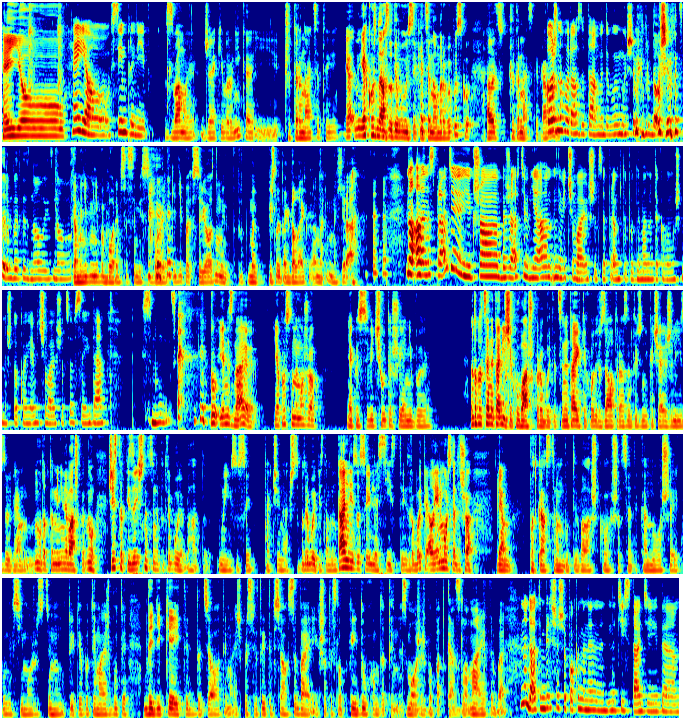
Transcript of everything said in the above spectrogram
Хей-йоу! Хей-йоу! Всім привіт! З вами Джек і Вероніка і 14-й. Я я кожного разу дивуюся, який це номер випуску, але 14-й, правда? Кожного разу там ми дивуємося, що ми продовжуємо це робити знову і знову. Та мені мені би боремося самі з собою. Такі, типу, серйозно, ми ми пішли так далеко, а на, нахіра. Ну, але насправді, якщо без жартів, я не відчуваю, що це прям типу для мене така вимушена штука. Я відчуваю, що це все йде смуз. Ну, я не знаю. Я просто не можу якось відчути, що я ніби. Ну, тобто, це не та річ, яку важко робити. Це не так, як ти ходиш завтра раз на тиждень качаєш желізо. І прям... Ну, тобто, мені не важко. Ну, чисто фізично це не потребує багато моїх зусиль, так чи інакше. Це потребує якісь там ментальні зусилля, сісти і зробити. Але я не можу сказати, що прям подкастером бути важко, що це така ноша, яку не всі можуть стягнути. Типу, ти маєш бути dedicated до цього, ти маєш присвятити всього себе. І якщо ти слабкий духом, то ти не зможеш, бо подкаст зламає тебе. Ну да, тим більше, що поки ми не на тій стадії, де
